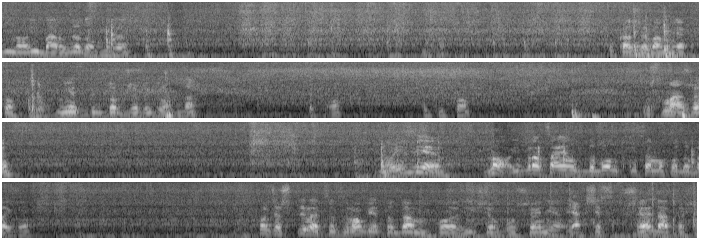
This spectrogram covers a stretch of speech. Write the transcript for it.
No i bardzo dobrze. Pokażę Wam jak to niezbyt dobrze wygląda. Tak o, póki co. Usmażę. No i zjem. No i wracając do wątku samochodowego. Chociaż tyle co zrobię, to dam w Oeliksie ogłoszenie. Jak się sprzeda, to się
